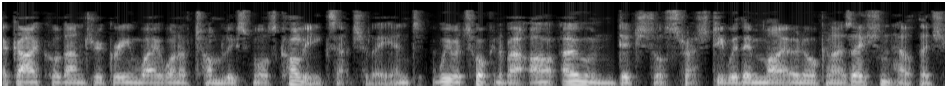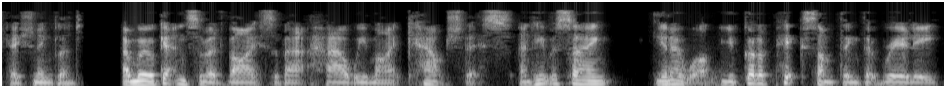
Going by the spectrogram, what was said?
a guy called Andrew Greenway, one of Tom Loosemore's colleagues actually, and we were talking about our own digital strategy within my own organisation, Health Education England. And we were getting some advice about how we might couch this. And he was saying, you know what? You've got to pick something that really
